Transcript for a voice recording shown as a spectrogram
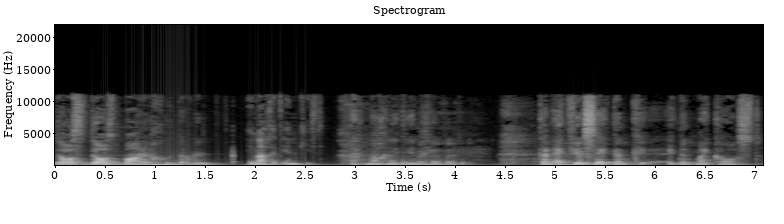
daar's daar's baie goed. I mean, Jy mag dit een kies. Ek mag net een gee. Kan ek vir jou sê ek dink ek dink my cast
